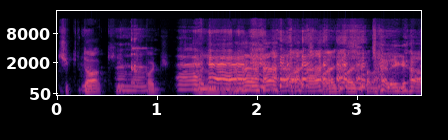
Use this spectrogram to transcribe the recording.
TikTok. Uhum. Pode, É. Pode, pode, pode falar. tá legal.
